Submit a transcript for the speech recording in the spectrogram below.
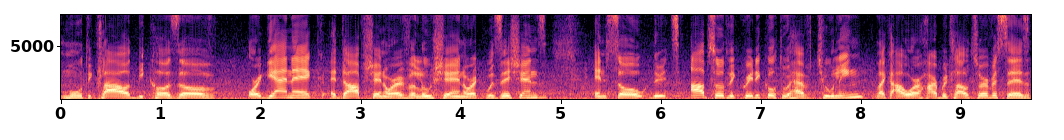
multi-cloud because of organic adoption or evolution or acquisitions. And so it's absolutely critical to have tooling, like our hybrid cloud services,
